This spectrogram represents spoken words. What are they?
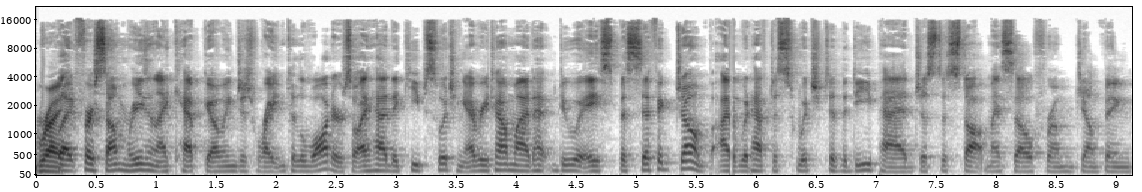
right. but for some reason I kept going just right into the water. So I had to keep switching. Every time I'd do a specific jump, I would have to switch to the D pad just to stop myself from jumping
